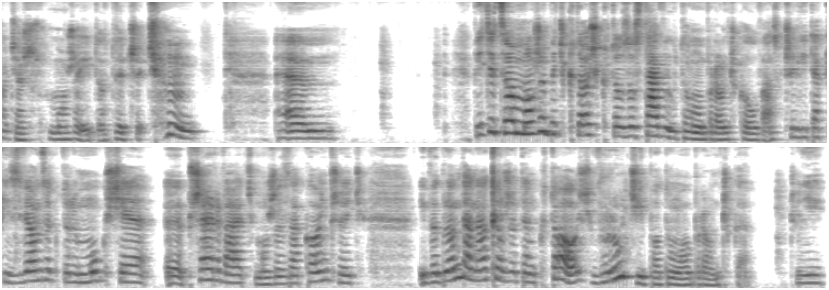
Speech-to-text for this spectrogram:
chociaż może i dotyczyć. Wiecie co, może być ktoś, kto zostawił tą obrączkę u Was, czyli taki związek, który mógł się y, przerwać, może zakończyć i wygląda na to, że ten ktoś wróci po tą obrączkę. Czyli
